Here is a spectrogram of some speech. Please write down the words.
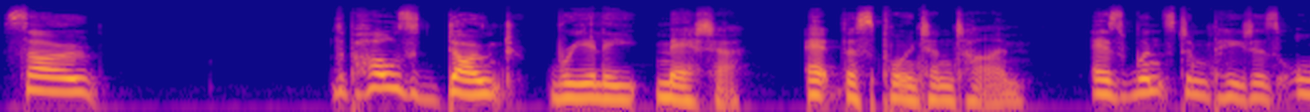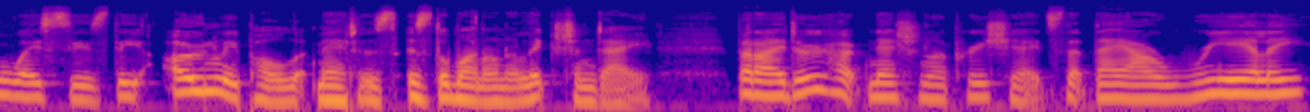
So the polls don't really matter at this point in time. As Winston Peters always says, the only poll that matters is the one on election day. But I do hope National appreciates that they are really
